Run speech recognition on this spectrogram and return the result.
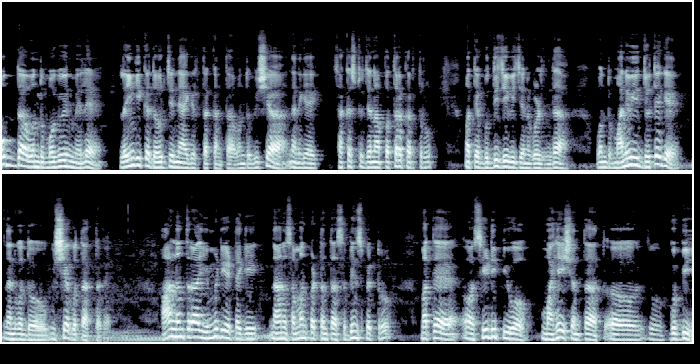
ಮುಗ್ಧ ಒಂದು ಮಗುವಿನ ಮೇಲೆ ಲೈಂಗಿಕ ದೌರ್ಜನ್ಯ ಆಗಿರ್ತಕ್ಕಂಥ ಒಂದು ವಿಷಯ ನನಗೆ ಸಾಕಷ್ಟು ಜನ ಪತ್ರಕರ್ತರು ಮತ್ತು ಬುದ್ಧಿಜೀವಿ ಜನಗಳಿಂದ ಒಂದು ಮನವಿ ಜೊತೆಗೆ ನನಗೊಂದು ವಿಷಯ ಗೊತ್ತಾಗ್ತದೆ. ಆ ನಂತರ ಇಮ್ಮಿಡಿಯೇಟಾಗಿ ನಾನು ಸಂಬಂಧಪಟ್ಟಂಥ ಸಬ್ ಇನ್ಸ್ಪೆಕ್ಟ್ರು ಮತ್ತು C D P O Mahesh ಅಂತ ಗುಬ್ಬಿ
